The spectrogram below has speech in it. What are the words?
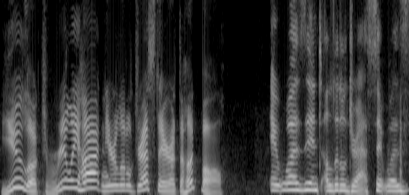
you looked really hot in your little dress there at the hunt ball. It wasn't a little dress. It was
